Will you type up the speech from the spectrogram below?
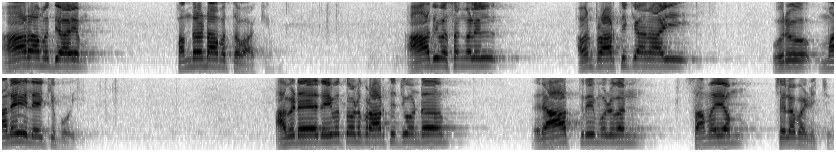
ആറാം അധ്യായം പന്ത്രണ്ടാമത്തെ വാക്യം. ആ ദിവസങ്ങളിൽ അവൻ പ്രാർത്ഥിക്കാനായി ഒരു മലയിലേക്ക് പോയി. അവിടെ ദൈവത്തോട് പ്രാർത്ഥിച്ചുകൊണ്ട് രാത്രി മുഴുവൻ സമയം ചിലവഴിച്ചു.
